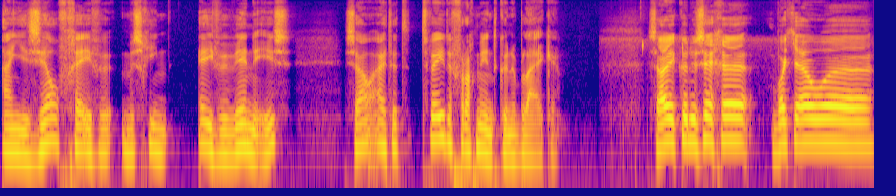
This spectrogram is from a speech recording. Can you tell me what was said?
aan jezelf geven misschien even wennen is, zou uit het tweede fragment kunnen blijken. Zou je kunnen zeggen wat jou eh,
